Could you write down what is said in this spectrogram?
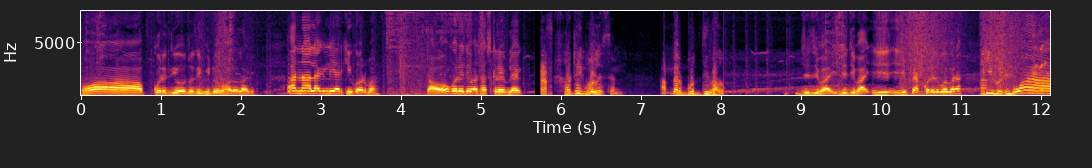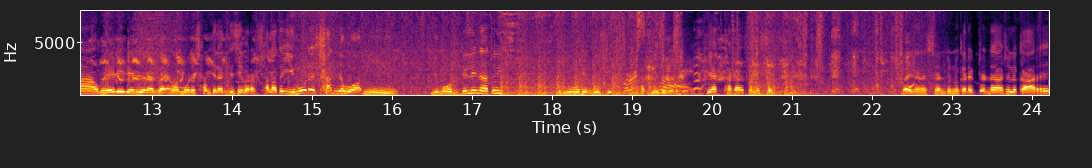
সব করে দিও যদি ভিডিও ভালো লাগে। আর না লাগলে আর কি করবা? তাও করে দেবা সাবস্ক্রাইব লাইক সঠিক বলেছেন। আপনার বুদ্ধি ভালো। জি জি ভাই জি জি ভাই জি জি প্যাক করে দেবো এবার। ওয়াও ভেরি ডেঞ্জারাস ভাই আমার মনে শান্তি লাগতেছে এবার। শালা তো ইমোটের ছাড় নেব আমি। ইমোট দিলি না তুই। ইমোটের বুঝি ছাপিয়ে দেবো। এক ফাটার সমস্যা ভাই এখানে স্যান্টনো ক্যারেক্টারটা আসলে কার রে?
